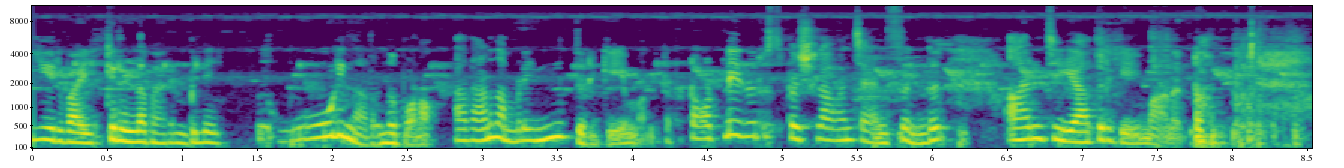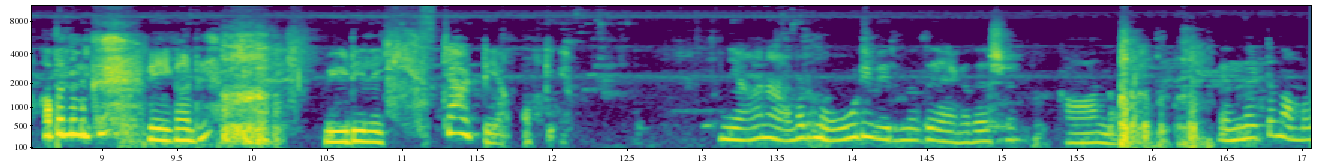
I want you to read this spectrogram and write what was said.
ഈ ഒരു വൈക്കലുള്ള വരമ്പിലേക്ക് ഓടി നടന്നു പോകണം അതാണ് നമ്മുടെ ഇന്നത്തെ ഒരു ഗെയിം വന്നിട്ട് അപ്പോൾ ടോട്ടലി ഇതൊരു സ്പെഷ്യൽ ആവാൻ ചാൻസ് ഉണ്ട്. ആരും ചെയ്യാത്തൊരു ഗെയിമാണ് കേട്ടോ. അപ്പം നമുക്ക് വേഗാണ്ട് വീഡിയോയിലേക്ക് സ്റ്റാർട്ട് ചെയ്യാം. ഓക്കെ ഞാൻ അവിടുന്ന് ഓടി വരുന്നത് ഏകദേശം കാണണം. എന്നിട്ട് നമ്മൾ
